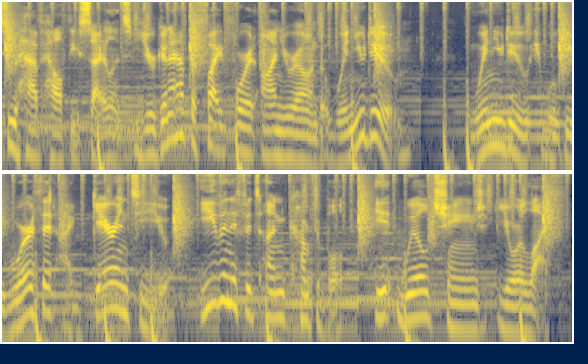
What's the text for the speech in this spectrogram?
to have healthy silence. You're going to have to fight for it on your own, but when you do, when you do, it will be worth it. I guarantee you. Even if it's uncomfortable, it will change your life.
